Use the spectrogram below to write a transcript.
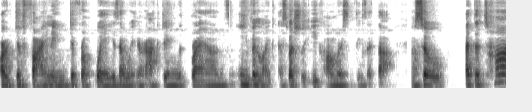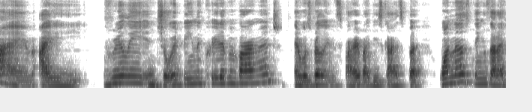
are defining different ways that we're interacting with brands, even like, especially e commerce and things like that. So at the time, I really enjoyed being in the creative environment and was really inspired by these guys. But one of the things that I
